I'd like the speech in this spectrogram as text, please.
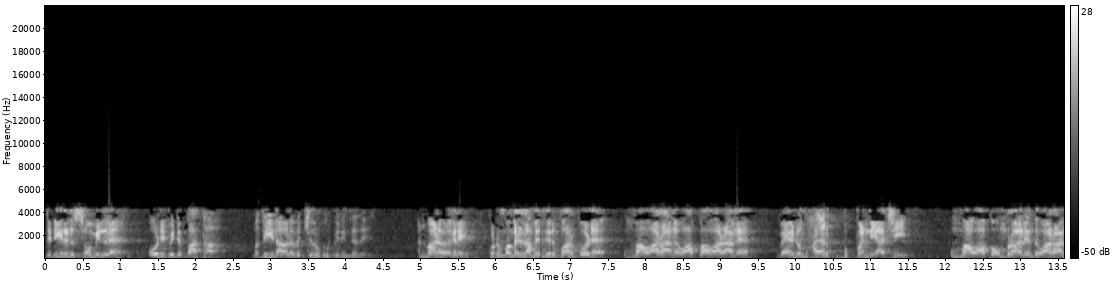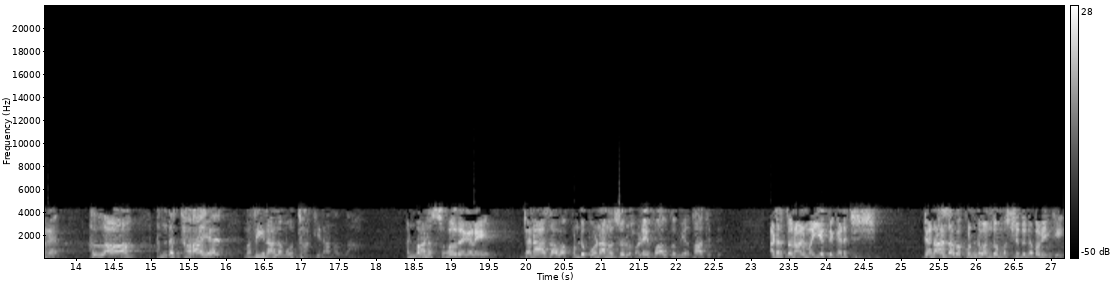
திடீர்னு சோமில்ல ஓடி போயிட்டு பார்த்தா மதீனாவில வச்சு ரூபு பிரிந்தது. அன்பானவர்களே குடும்பம் எல்லாம் எதிர்பார்ப்போட உம்மா வாராங்க வாப்பா வாராங்க வேணும் ஹயர் புக் பண்ணியாச்சு. உம்மா வாப்பா உம்ரால இருந்து வாராங்க. அல்லாஹ் அந்த தாய மதீனால மூத்தாக்கினான் அல்லா அன்பான சகோதரர்களே ஜனாசாவா கொண்டு போனாங்க சொல் ஹொலேஃபாவுக்கு மிர்காத்துக்கு அடுத்த நாள் மையத்து கிடைச்சிச்சு. ஜனாசாவை கொண்டு வந்தோம் மஸ்ஜிது நபவிக்கு.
